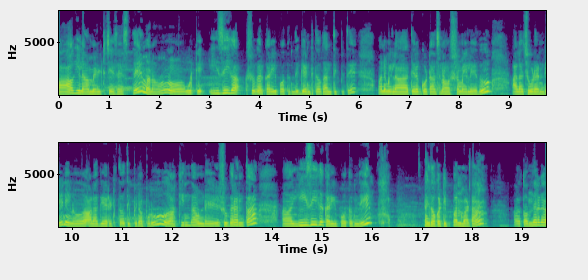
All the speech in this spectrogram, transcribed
బాగా ఇలా మెల్ట్ చేసేస్తే మనం ఊరికే ఈజీగా షుగర్ కరిగిపోతుంది. గంటితో కానీ తిప్పితే మనం ఇలా తిరగొట్టాల్సిన అవసరమే లేదు. అలా చూడండి. నేను అలా గెరటితో తిప్పినప్పుడు ఆ కింద ఉండే షుగర్ అంతా ఈజీగా కరిగిపోతుంది. ఇది ఒక టిప్ అనమాట తొందరగా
